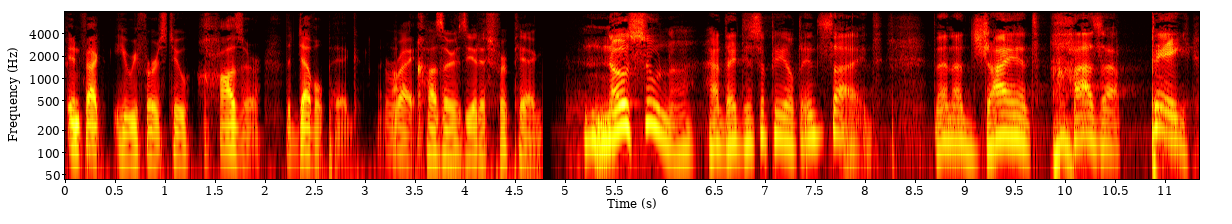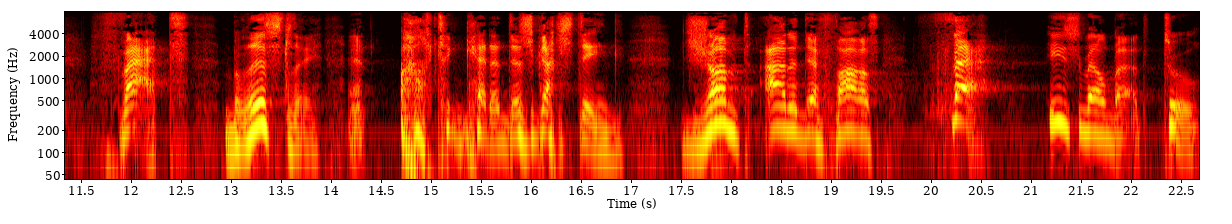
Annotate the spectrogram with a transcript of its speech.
In fact, he refers to Chazer, the devil pig. Right. Chazer is Yiddish for pig. No sooner had they disappeared inside than a giant Chazer pig, fat, bristly, and altogether disgusting. Jumped out of the forest. Fah! He smelled bad, too.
